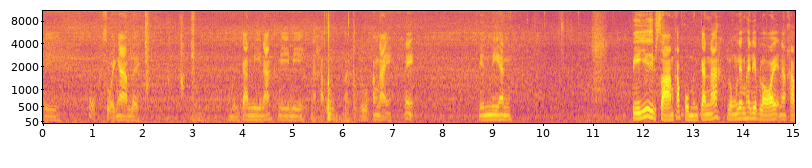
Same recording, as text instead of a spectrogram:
สีสวยงามเลย เหมือนกันมีนะ มีมีนะครับดูข้างใน นี่ เนียนเนียนปี 23 ครับผมเหมือนกันนะ ลงเล่มให้เรียบร้อยนะครับ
